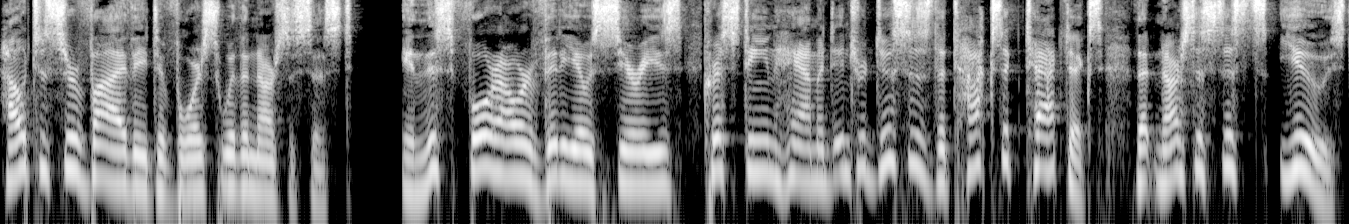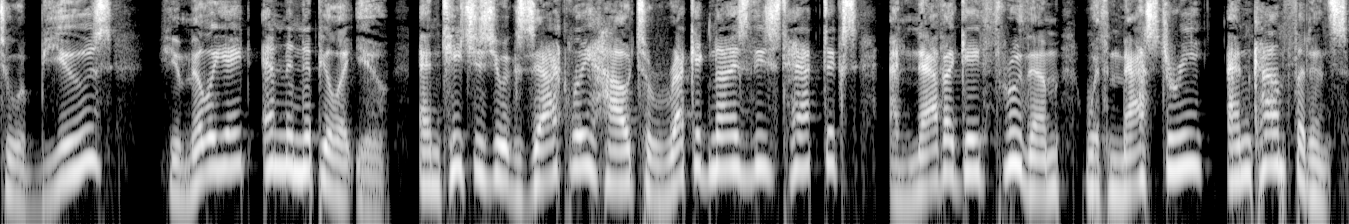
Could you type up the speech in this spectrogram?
How to Survive a Divorce with a Narcissist. In this four hour video series, Christine Hammond introduces the toxic tactics that narcissists use to abuse, humiliate, and manipulate you, and teaches you exactly how to recognize these tactics and navigate through them with mastery and confidence.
